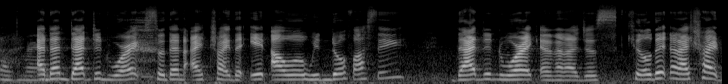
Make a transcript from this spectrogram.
oh man. and then that didn't work so then i tried the eight hour window fasting that didn't work and then i just killed it and i tried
